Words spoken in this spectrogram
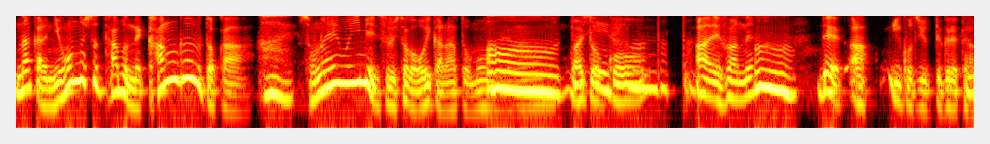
なんか日本の人多分ねカングーとかはい。その辺をイメージする人が多いかなと思うんだああよね。私 F1 だったな。あ F1 ね。うん。であいいこと言ってくれたこ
